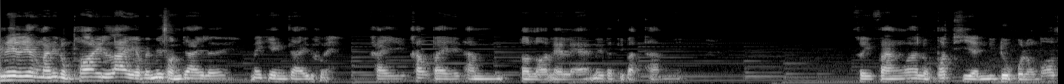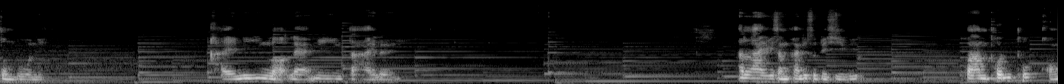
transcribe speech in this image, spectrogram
ไม่ได้เรื่องมาที่หลวงพ่อนี่ไล่ไปไม่สนใจเลย ไม่เกรงใจด้วย ใครเข้าไปทำหล่อๆแหล่ๆไม่ปฏิบัติธรรมนี่เคยฟังว่าหลวงพ่อเทียนมีดุกว่าหลวงพ่อสมบูรณ์นี่ใครนี่ยิ่งหล่อแหละนี่ยิ่งตายเลย อะไรสำคัญที่สุดในชีวิต ความพ้นทุกข์ของ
